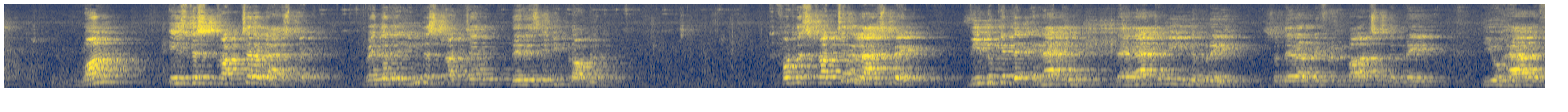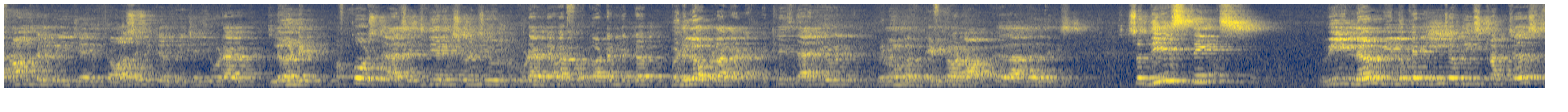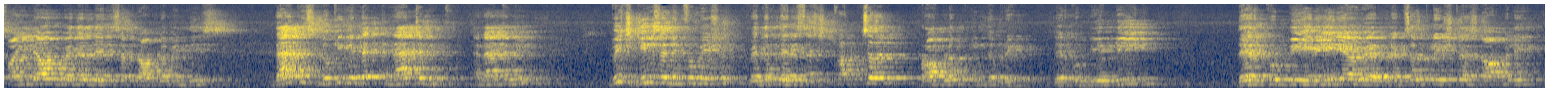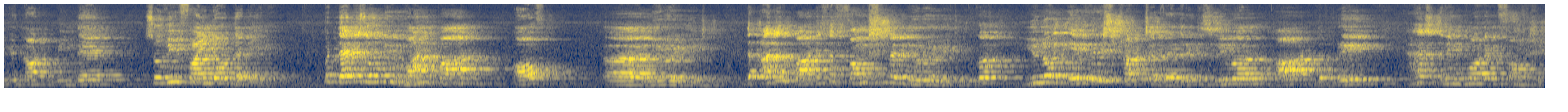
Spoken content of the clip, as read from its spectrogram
One is the structural aspect, whether in the structure there is any problem. For the structural aspect, we look at the anatomy, the anatomy in the brain. So there are different parts of the brain. You have the frontal region, the occipital region, you would have learned it. Of course, as engineering students, you would have never forgotten the term medulla oblongata. Least that you will remember, if not other things. So these things, we learn, we look at each of these structures, find out whether there is a problem in this. That is looking at the anatomy, anatomy, which gives an information whether there is a structural problem in the brain. There could be a bleed, there could be an area where blood circulation has normally not been there. So we find out that area. But that is only one part of uh, neuroimaging. The other part is the functional neuroimaging because you know every structure, whether it is liver, heart, the brain, has an important function.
